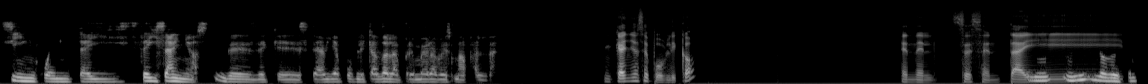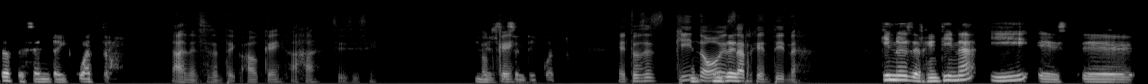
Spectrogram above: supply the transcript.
56 años desde que se había publicado la primera vez Mafalda. ¿En qué año se publicó? En el 60 En y... 1964. Ah, en el 60. Ah, ok, ajá, sí, sí, sí. En el Ok. 64. Entonces, Kino es de Entonces- Argentina. Kino es de Argentina y este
